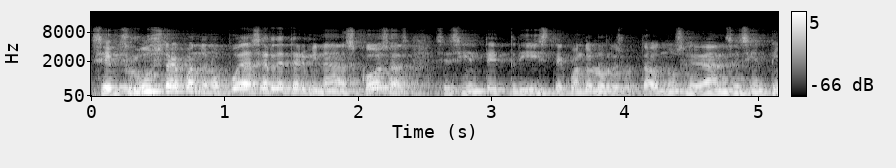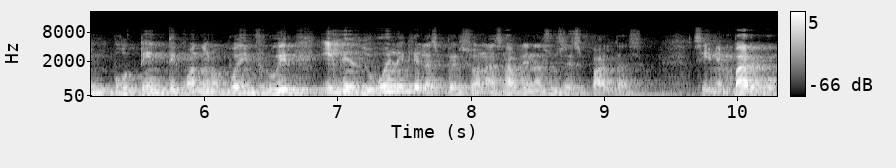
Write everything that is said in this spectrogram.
Se frustra cuando no puede hacer determinadas cosas. Se siente triste cuando los resultados no se dan. Se siente impotente cuando no puede influir. Y le duele que las personas hablen a sus espaldas. Sin embargo,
